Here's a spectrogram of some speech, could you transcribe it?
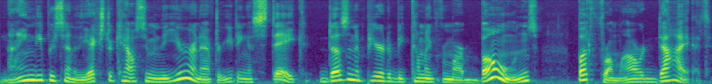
90% of the extra calcium in the urine after eating a steak doesn't appear to be coming from our bones, but from our diet.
